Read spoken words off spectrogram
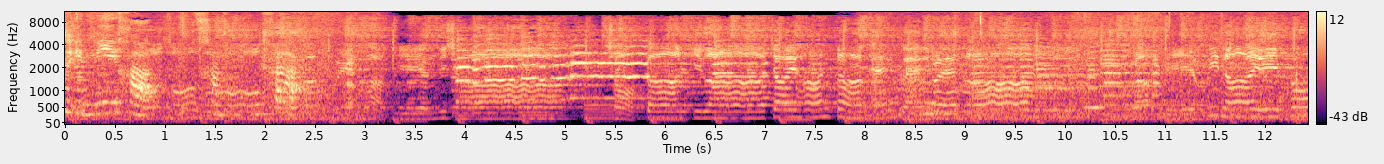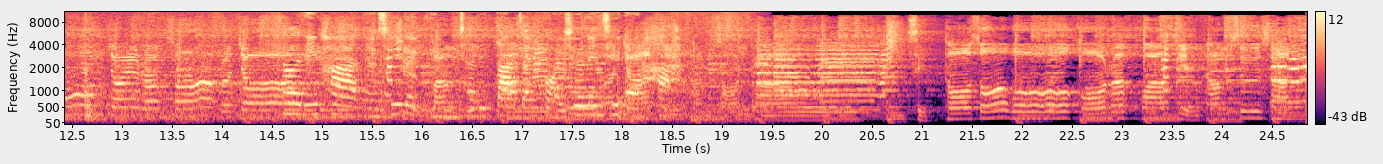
ชื่อเล่นชื่ออิมมี่ค่ะ ค่ะขอบคุณค่ะเรียนภาคเรียนวิชา ชอบการกีฬาใจหานกล้าแข็งแกร่งแรงล้ำระเบียบวินัยพร้อมใจรักษาประจาสวัสดีค่ะหนูชื่อเด็กหญิงชลิตาจันฝอยชื่อเล่นชื่อแอร์ค่ะท่านสอนเราสิทธิทสวขอรักความเที่ยงธรรมซื่อสัตย์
